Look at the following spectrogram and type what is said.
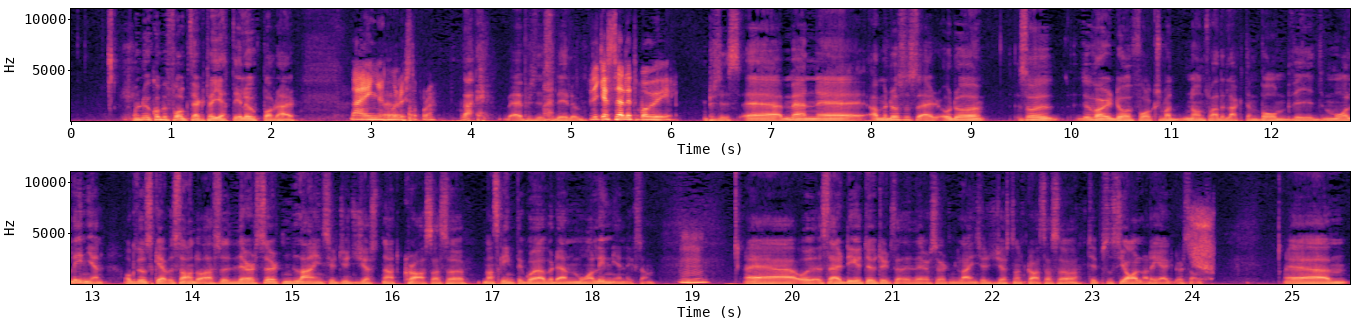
och nu kommer folk säkert ta jätteilla upp av det här Nej, ingen kommer eh, lyssna på det. Nej, eh, precis, Nej. det är lugnt Vi kan säga lite vad vi vill. Precis, eh, men, eh, ja men då så, så här, och då så då var det då folk som hade, någon som hade lagt en bomb vid mållinjen Och då skrev, sa han då alltså 'There are certain lines you just not cross' Alltså man ska inte gå över den mållinjen liksom Mm. Eh, och så här, det är ju ett uttryck, there are certain lines you just not cross, alltså typ sociala regler och sånt. Ehm,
